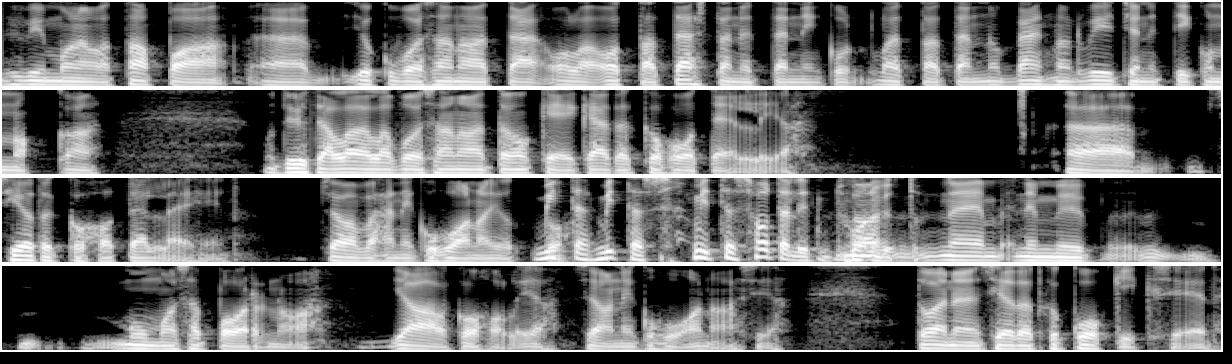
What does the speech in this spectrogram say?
hyvin monella tapaa. Joku voi sanoa, että olla, ottaa tästä nyt, niin kuin laittaa tämän no Bank Norwegianin tikun nokkaan, mutta yhtä lailla voi sanoa, että okei, käytätkö hotellia, sijoitatko hotelleihin. Se on vähän niin kuin huono juttu. Mitä, mitäs, mitäs hotellit nyt huono no, juttu? Ne, ne myy muun muassa pornoa ja alkoholia. Se on niin kuin huono asia. Toinen, sijoitatko kokikseen.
